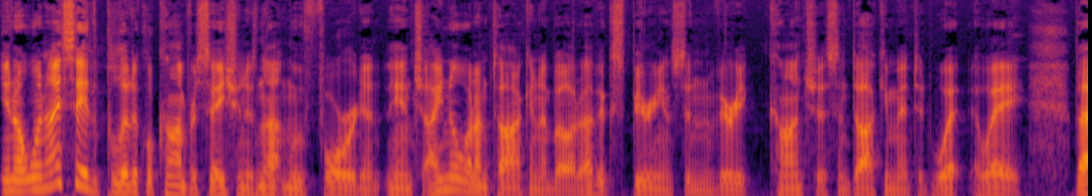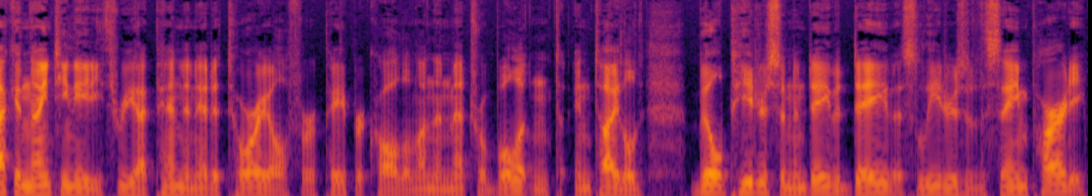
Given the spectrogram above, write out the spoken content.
you know, when I say the political conversation has not moved forward an inch, I know what I'm talking about. I've experienced it in a very conscious and documented wa- way. Back in 1983, I penned an editorial for a paper called the London Metro Bulletin t- entitled Bill Peterson and David Davis, Leaders of the Same Party.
